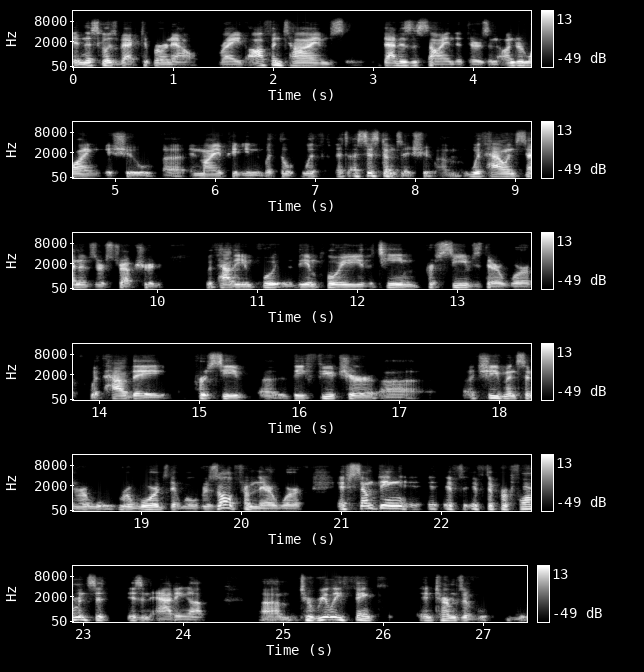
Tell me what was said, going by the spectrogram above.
and this goes back to burnout, right? Oftentimes, that is a sign that there's an underlying issue, uh, in my opinion, with the with a systems issue, um, with how incentives are structured, with how the employee, the employee, the team perceives their work, with how they perceive uh, the future uh, achievements and re- rewards that will result from their work. If something if if the performance isn't adding up um, to really think in terms of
